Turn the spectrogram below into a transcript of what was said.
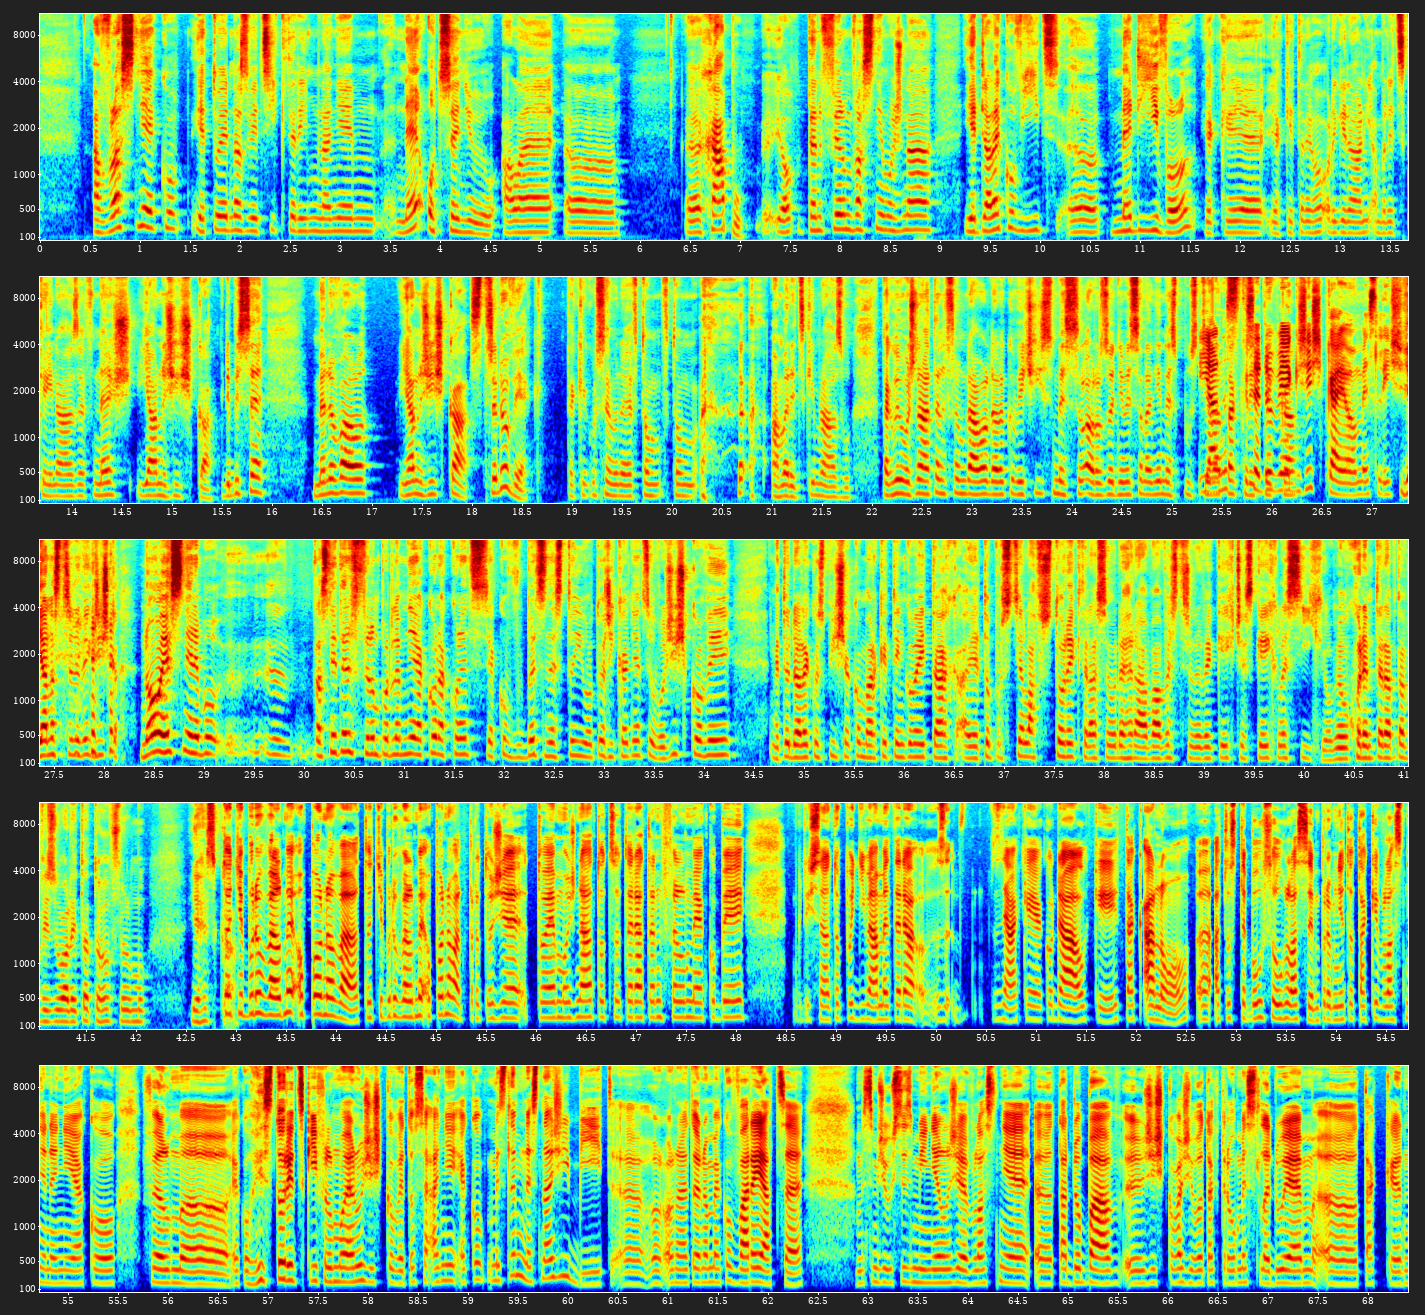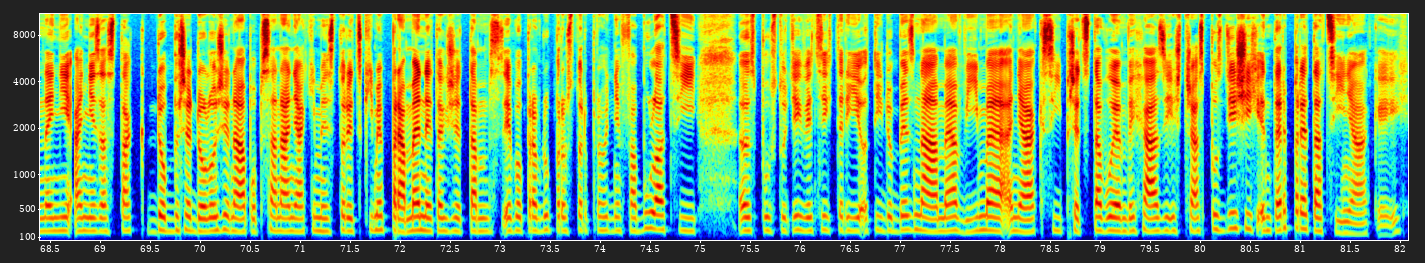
a vlastně jako je to jedna z věcí, kterým na něm neocenuju, ale uh, Eh, chápu. Jo, ten film vlastně možná je daleko víc uh, medieval, jak je, jak je ten jeho originální americký název, než Jan Žižka. Kdyby se jmenoval Jan Žižka středověk, tak jako se jmenuje v tom, v tom americkém názvu, tak by možná ten film dával daleko větší smysl a rozhodně by se na ně nespustila Jan ta kritika. Středověk Žižka, jo, myslíš? Jan Středověk Žižka. No jasně, nebo eh, vlastně ten film podle mě jako nakonec jako vůbec nestojí o to říkat něco o Žižkovi, je to daleko spíš jako marketingový tah a je to prostě love story, která se odehrává ve středověkých českých lesích. Jo. Mimochodem teda ta vizualita toho filmu je hezká. To ti budu velmi oponovat, to ti budu velmi oponovat, protože to je možná to, co teda ten film, jakoby, když se na to podíváme teda z, z nějaké jako dálky, tak ano, e, a to s tebou souhlasím, pro mě to taky vlastně není jako film, e, jako historický film o Janu Žižkovi, to se ani, jako myslím, nesnaží být, e, ono je to jenom jako variace. Myslím, že už si zmínil, že vlastně ta doba Žižkova života, kterou my sledujeme, tak není ani zas tak dobře doložená, popsaná nějakými historickými prameny, takže tam je opravdu prostor pro hodně fabulací, spoustu těch věcí, které o té době známe a víme a nějak si představujeme, vychází ještě třeba z pozdějších interpretací nějakých.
